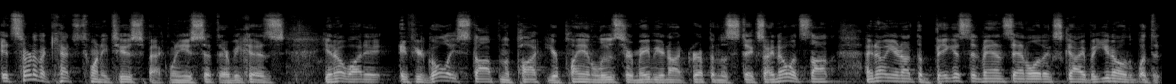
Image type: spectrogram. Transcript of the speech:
it's sort of a catch 22 spec when you sit there because you know what if your goalie's stopping the puck you're playing looser maybe you're not gripping the sticks. I know it's not i know you're not the biggest advanced analytics guy but you know what the,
